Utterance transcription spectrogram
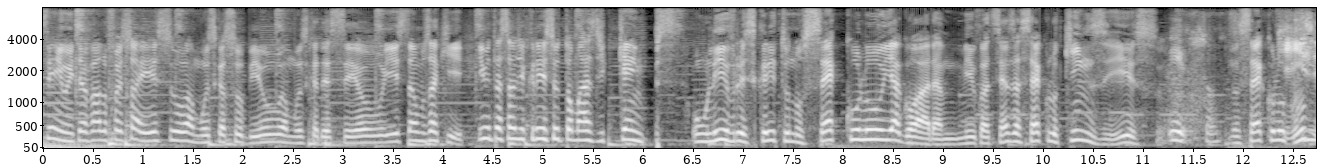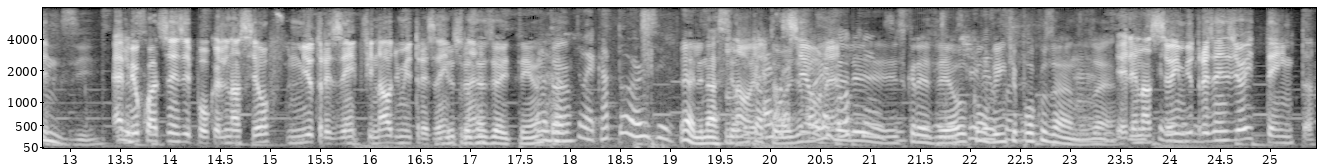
Sim, o intervalo foi só isso, a música subiu, a música desceu e estamos aqui. Imitação de Cristo, Tomás de Kempis. Um livro escrito no século e agora? 1400 é século XV, isso. Isso. No século 15? XV. É Isso. 1400 e pouco. Ele nasceu em 1300, final de 1300, né? 1380. Então é 14. É, ele nasceu Não, no ele 14, nasceu, mas né? ele 15. escreveu Ele escreveu com 20 e poucos anos, é. Ele nasceu em 1380.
